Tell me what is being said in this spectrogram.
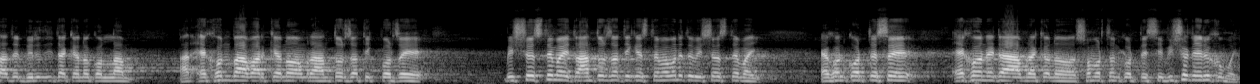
তাদের বিরোধিতা কেন করলাম? আর এখন বা আবার কেন আমরা আন্তর্জাতিক পর্যায়ে বিশ্ব ইস্তেমাই তো আন্তর্জাতিক ইস্তেমা মানে তো বিশ্ব ইস্তেমাই এখন করতেছে, এখন এটা আমরা কেন সমর্থন করতেছি? বিষয়টা এরকমই।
